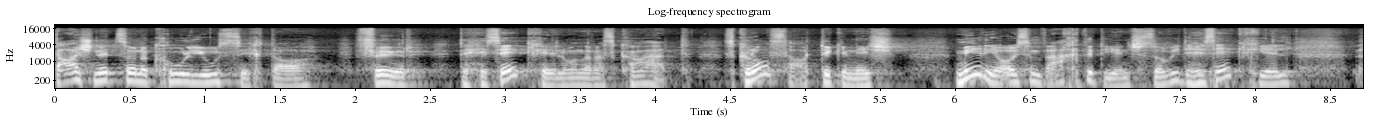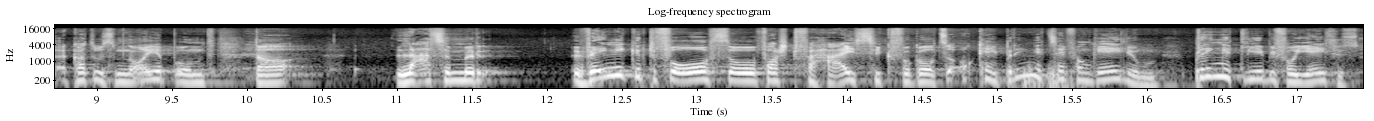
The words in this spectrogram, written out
da ist nicht so eine coole Aussicht da für den Hesekiel, den er es hatte. Das Grossartige ist, wir in unserem Wächterdienst, so wie der Hesekiel, äh, gerade aus dem Neuen Bund, da lesen wir weniger davon, so fast die Verheißung von Gott, so, okay, bringt das Evangelium, bringt die Liebe von Jesus,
